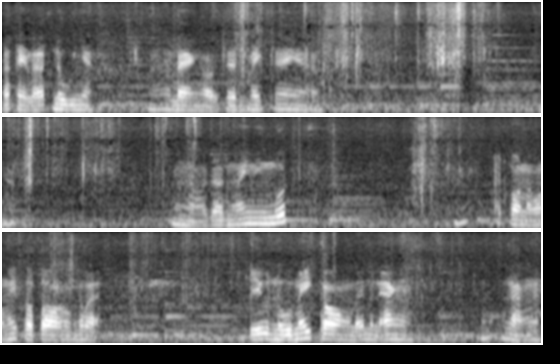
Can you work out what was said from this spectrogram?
Ếch này là ếch nuôi nha. đó, đang ngồi trên mấy cái à, ra mấy miếng mút. Ít con nào con thấy to to không các bạn? Chỉ mình nuôi mấy con để mình ăn. Đó, nặng à.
